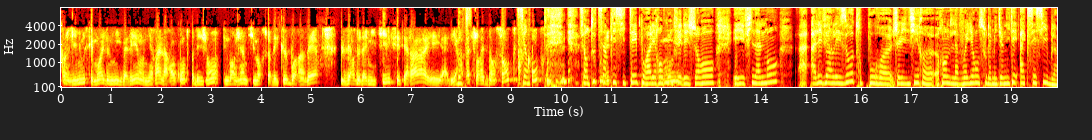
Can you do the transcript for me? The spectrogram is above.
quand je dis nous, c'est moi et Dominique Vallée, on ira à la rencontre des gens, et manger un petit morceau avec eux, boire un verre, le verre de l'amitié, etc. Et il n'y aura pas de soirée dansante. C'est en, c'est en toute simplicité pour aller rencontrer des gens et finalement aller vers les autres pour, euh, j'allais dire, euh, rendre la voyance ou la médiumnité accessible.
